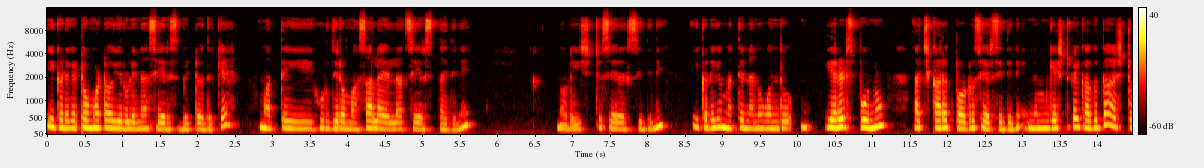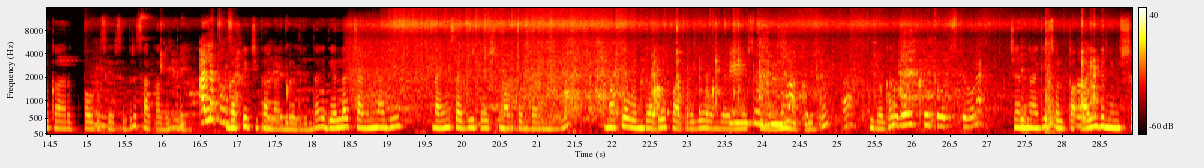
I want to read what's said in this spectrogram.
ಈ ಕಡೆಗೆ ಟೊಮೊಟೊ, ಈರುಳ್ಳಿನ ಸೇರಿಸ್ಬಿಟ್ಟು ಅದಕ್ಕೆ ಮತ್ತು ಈ ಹುರಿದಿರೋ ಮಸಾಲ ಎಲ್ಲ ಸೇರಿಸ್ತಾ ಇದ್ದೀನಿ. ನೋಡಿ, ಇಷ್ಟು ಸೇರಿಸಿದ್ದೀನಿ. ಈ ಕಡೆಗೆ ಮತ್ತೆ ನಾನು ಒಂದು ಎರಡು ಸ್ಪೂನು ಅಚ್ಚ ಖಾರದ ಪೌಡ್ರ್ ಸೇರಿಸಿದ್ದೀನಿ. ನಿಮ್ಗೆ ಎಷ್ಟು ಬೇಕಾಗುತ್ತೋ ಅಷ್ಟು ಖಾರದ ಪೌಡ್ರ್ ಸೇರಿಸಿದ್ರೆ ಸಾಕಾಗುತ್ತೆ. ಗಟ್ಟಿ ಚಿಕನ್ ಆಗಿರೋದ್ರಿಂದ. ಇದೆಲ್ಲ ಚೆನ್ನಾಗಿ ನೈಸಾಗಿ ಟೇಸ್ಟ್ ಮಾಡ್ಕೊಂಡು ಬಂದಮೇಲೆ ಮತ್ತೆ ಒಂದು ಅದೇ ಪಾತ್ರೆಗೆ ಒಂದೆರಡು ಮೂರು ಸ್ಪೂನ್ ಹಾಕಿಬಿಟ್ಟು ಇವಾಗ ಚೆನ್ನಾಗಿ ಸ್ವಲ್ಪ ಐದು ನಿಮಿಷ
